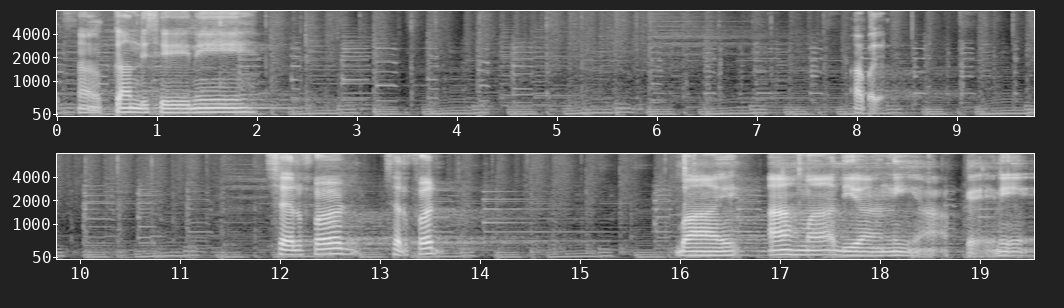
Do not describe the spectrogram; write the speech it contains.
misalkan di sini. Apa ya? Server server by Ahmadiani oke ini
